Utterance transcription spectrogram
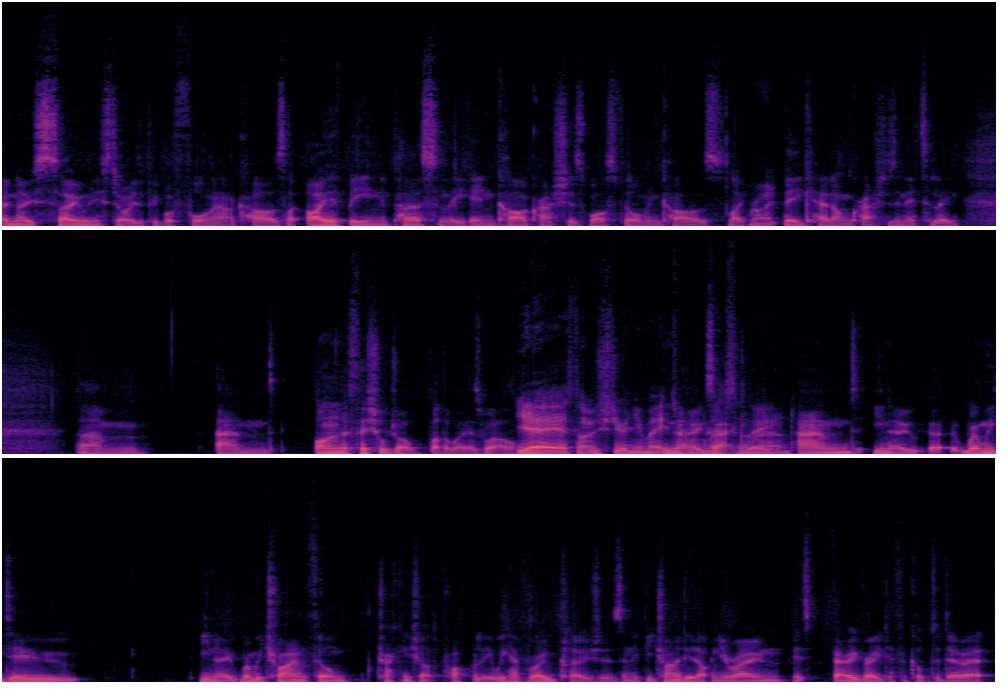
I know so many stories of people falling out of cars. Like I have been personally in car crashes whilst filming cars, like Right. big head-on crashes in Italy, um, and on an official job, by the way, as well. Yeah, yeah, it's not just you and your mates. No, exactly. And you know, uh, when we do, you know, when we try and film tracking shots properly, we have road closures, and if you're trying to do that on your own, it's very, very difficult to do it.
